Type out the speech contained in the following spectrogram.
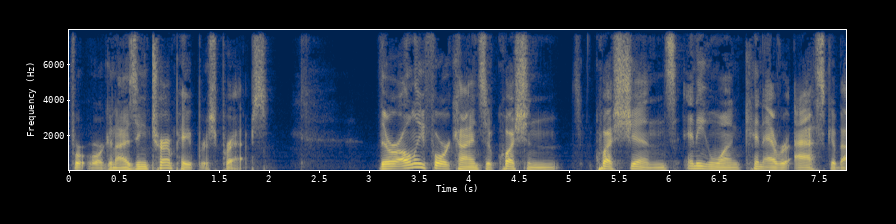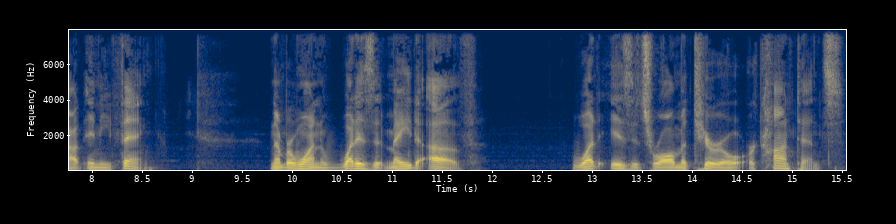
for organizing term papers, perhaps. There are only four kinds of questions, questions anyone can ever ask about anything. Number one, what is it made of? What is its raw material or contents?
